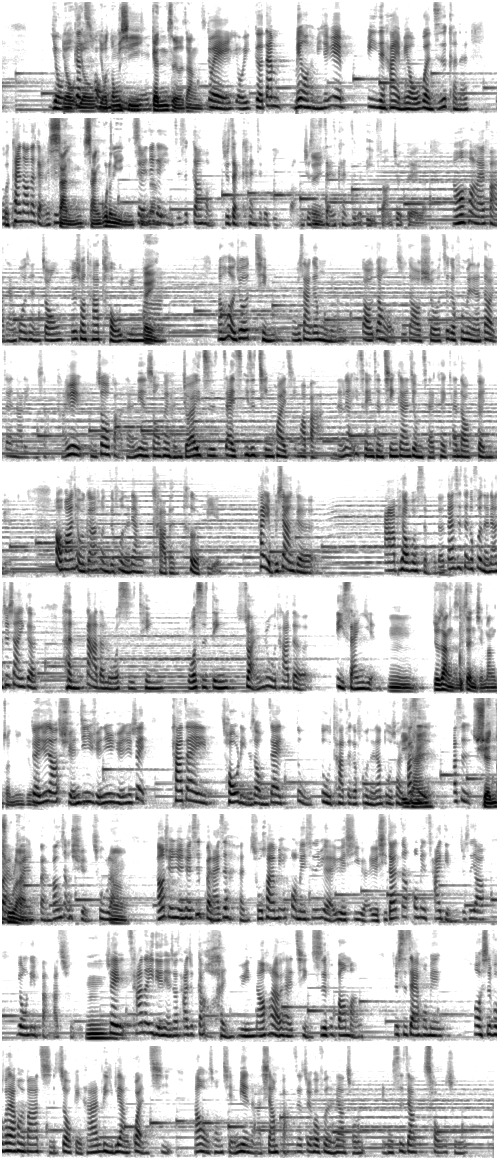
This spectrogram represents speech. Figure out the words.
有有一个重有有东西跟着这样子。对，有一个，但没有很明显，因为毕竟他也没有问，只是可能我看到那感觉是闪闪过那个影子对，那个影子是刚好就在看这个地方，就是在看这个地方就对了。然后后来法坛过程中，不是说他头晕吗对？然后我就请菩萨跟母娘到让我知道说这个负面能量到底在哪里影响他，因为宇宙法坛念诵会很久，要一直在一直净化净化，把能量一层一层清干净，我们才可以看到根源。后我发现我跟他说你的负能量卡的很特别，它也不像个阿飘或什么的，但是这个负能量就像一个很大的螺丝钉，螺丝钉转入他的第三眼，嗯，就这样子正前方转进去。对，就这样旋进去，旋进去，旋进去。所以他在抽离的时候，我们在度度他这个负能量度出来，离开它是他是旋出来反反方向旋出来，嗯，然后旋旋旋是本来是很粗，后面后面是越来越细，越来越细，但到后面差一点点，就是要用力拔除。嗯，所以差那一点点的时候，他就刚好很晕。然后后来我才请师傅帮忙，就是在后面，或师傅在后面帮他持咒，给他力量灌气。然后我从前面拿香把这最后负能量从灵室这样抽出，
